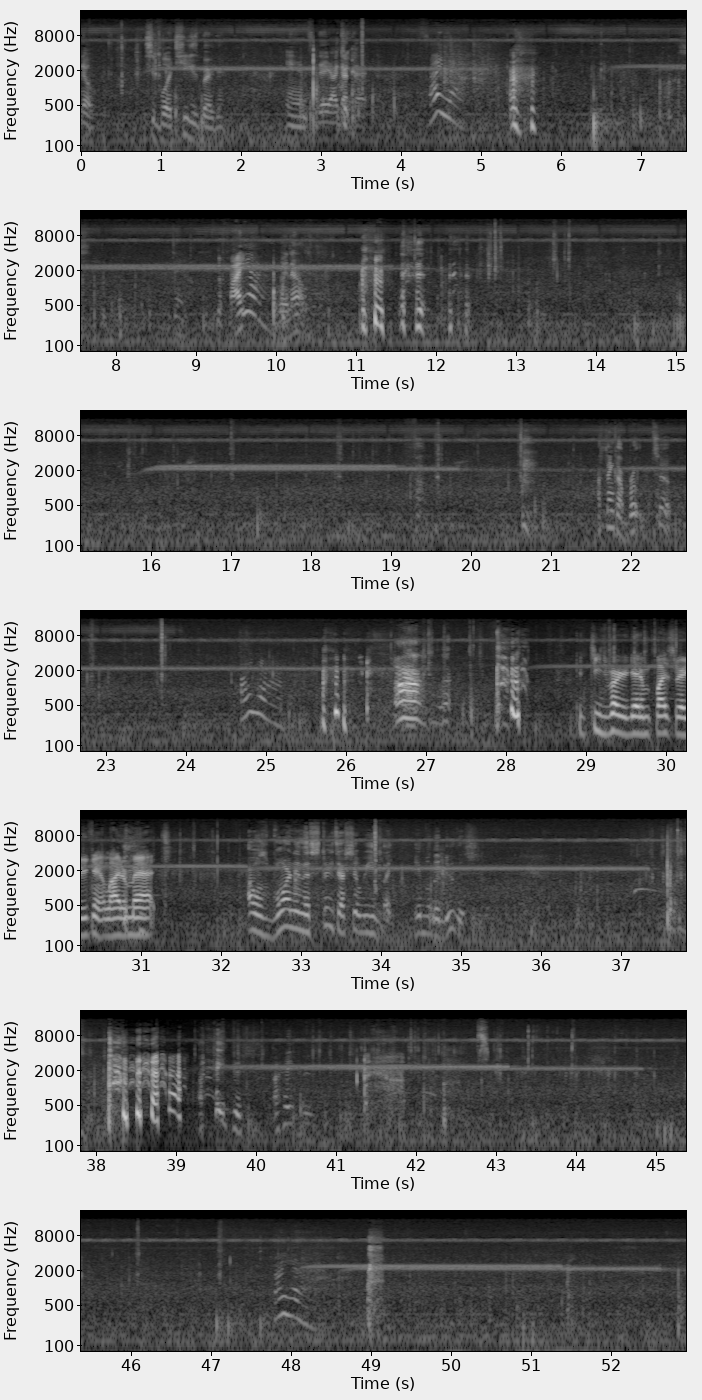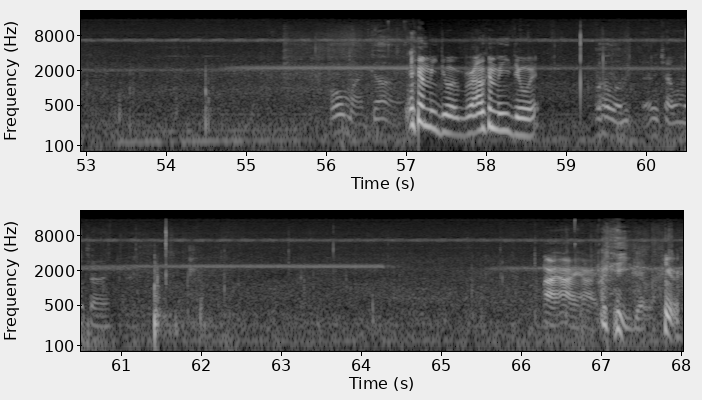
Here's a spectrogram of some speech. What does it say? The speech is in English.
No, it's your boy Cheeseburger, and today I got that fire. the fire went out. I think I broke the tip. Fire. The cheeseburger get him frustrated. You can't light a match. I was born in the streets. I should be like able to do this. I hate this. I hate this. Oh, Fire. Oh my god. Let me do it, bro. Let me do it. Well, hold on. Let me, try one more time. Alright, alright, alright. you go. Here.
